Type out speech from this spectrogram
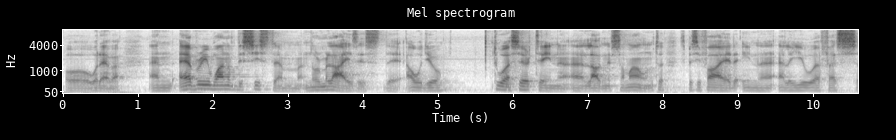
or whatever. And every one of the system normalizes the audio to a certain uh, loudness amount specified in uh, LUFS.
